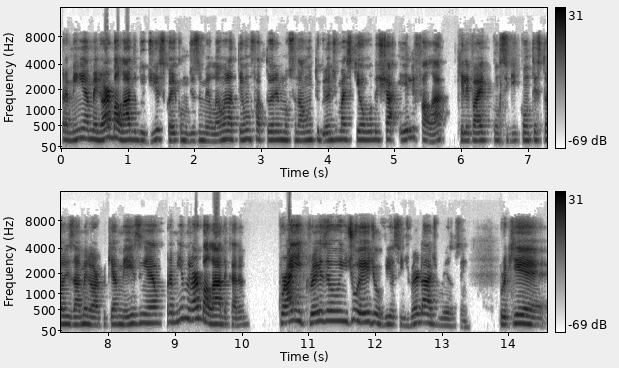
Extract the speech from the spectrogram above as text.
pra mim a melhor balada do disco, aí, como diz o Melão, ela tem um fator emocional muito grande, mas que eu vou deixar ele falar, que ele vai conseguir contextualizar melhor, porque Amazing é, pra mim, a melhor balada, cara. Crying Crazy eu enjoei de ouvir, assim, de verdade mesmo, assim. Porque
